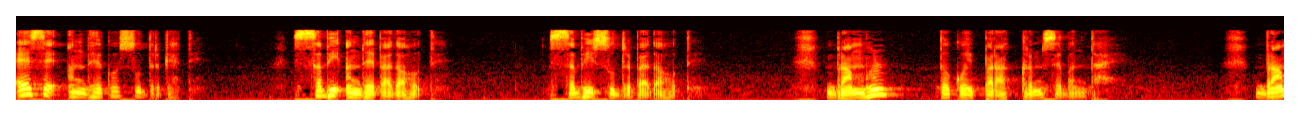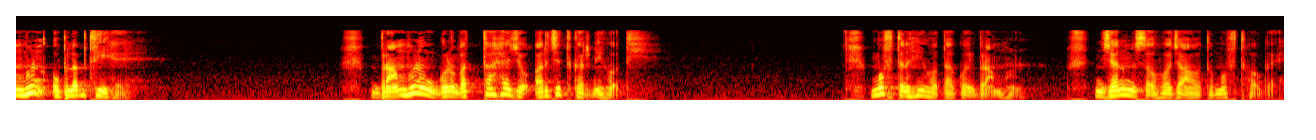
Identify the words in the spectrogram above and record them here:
ऐसे अंधे को शूद्र कहते। सभी अंधे पैदा होते, सभी शूद्र पैदा होते। ब्राह्मण तो कोई पराक्रम से बनता है। ब्राह्मण उपलब्धि है ब्राह्मण गुणवत्ता है जो अर्जित करनी होती। मुफ़्त नहीं होता कोई ब्राह्मण। जन्म से हो जाओ तो मुफ़्त हो गए।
